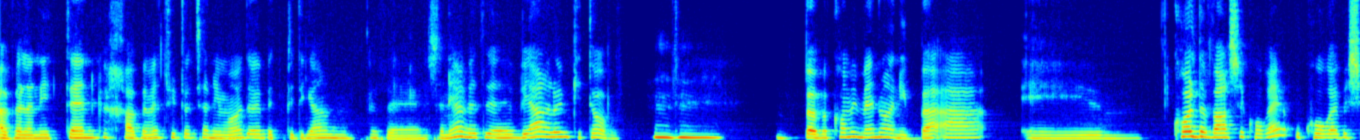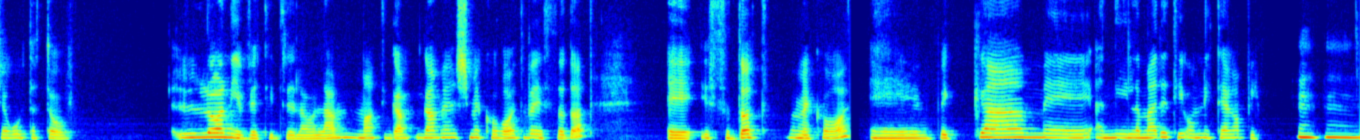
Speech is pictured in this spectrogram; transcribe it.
אבל אני אתן ככה באמת ציטוט שאני מאוד אוהבת, פתגם כזה, שאני אוהבת, זה ביער אלוהים כטוב. Mm-hmm. במקום ממנו אני באה, אמ, כל דבר שקורה הוא קורה בשירות הטוב. לא אני הבאתי את זה לעולם, אמרתי גם, גם יש מקורות ביסודות, אה, יסודות במקורות, אה, וגם אה, אני למדתי אומני תרפי. Mm-hmm.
